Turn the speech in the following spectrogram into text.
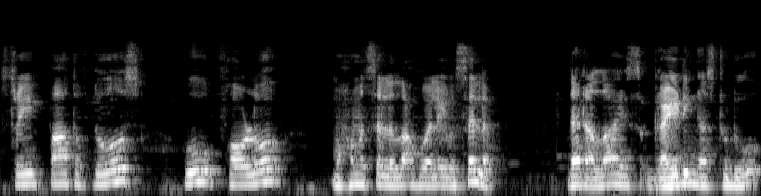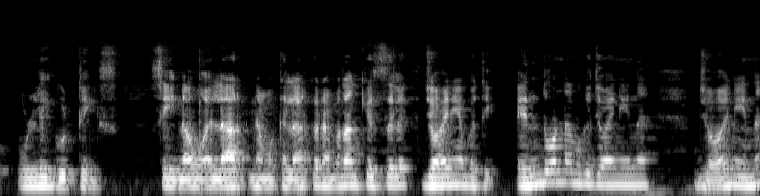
straight path of those who follow Muhammad sallallahu alaihi wasallam. That Allah is guiding us to do only good things. സി നൗ എല്ലാവർക്കും നമുക്ക് എല്ലാവർക്കും റമദാൻ ക്യൂസിൽ ജോയിൻ ചെയ്യാൻ പറ്റി എന്തുകൊണ്ട് നമുക്ക് ജോയിൻ ചെയ്യുന്നത് ജോയിൻ ചെയ്യുന്ന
